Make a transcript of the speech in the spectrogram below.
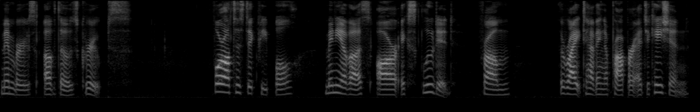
members of those groups. For autistic people, many of us are excluded from the right to having a proper education,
